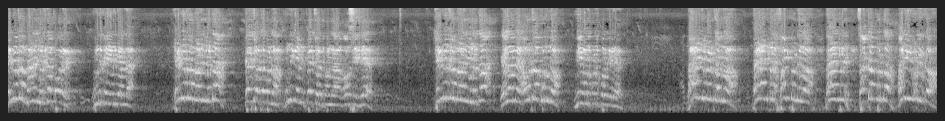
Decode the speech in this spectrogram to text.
எங்களுக்கும் மேனேஜ்மெண்ட் தான் உனக்கு எனக்கு அல்ல. எங்களுக்கும் மேனேஜ்மெண்ட் தான் பேச்சுவார்த்தை பண்ணலாம். உனக்கு எனக்கு பேச்சுவார்த்தை அவசியம் இல்லையே. எங்களுக்கும் மேனேஜ்மெண்ட் தான் எல்லாமே அவர் தான் கொடுக்கணும். நீ உனக்கு கொடுக்க போறது மேனேஜ்மெண்ட் தரணும். மேனேஜ்மெண்ட் ஃபைட் பண்ணலாம். மேனேஜ்மெண்ட் சட்டப்பூர்வம் அணுகி கொண்டிருக்கோம்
